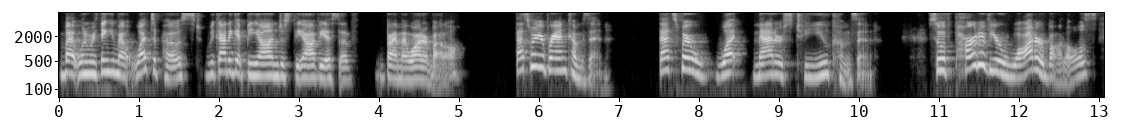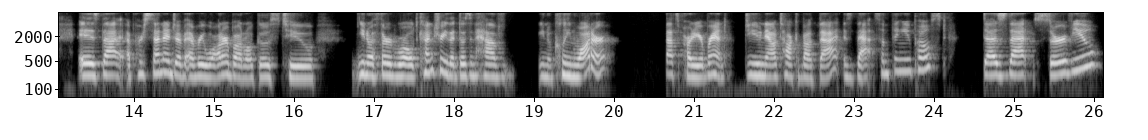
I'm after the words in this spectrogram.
But when we're thinking about what to post, we got to get beyond just the obvious of buy my water bottle. That's where your brand comes in. That's where what matters to you comes in. So if part of your water bottles is that a percentage of every water bottle goes to, you know, a third world country that doesn't have, you know, clean water, that's part of your brand. Do you now talk about that? Is that something you post? Does that serve you?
